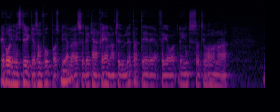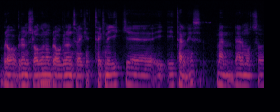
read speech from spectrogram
det var ju min styrka som fotbollsspelare så det kanske är naturligt att det är det. För jag, det är inte så att jag har några bra grundslag och någon bra grundteknik eh, i, i tennis. Men däremot så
